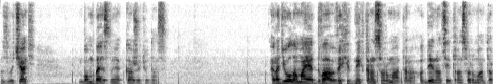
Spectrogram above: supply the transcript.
Звучать бомбезно, як кажуть у нас. Радіола має два вихідних трансформатора. Один оцей трансформатор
